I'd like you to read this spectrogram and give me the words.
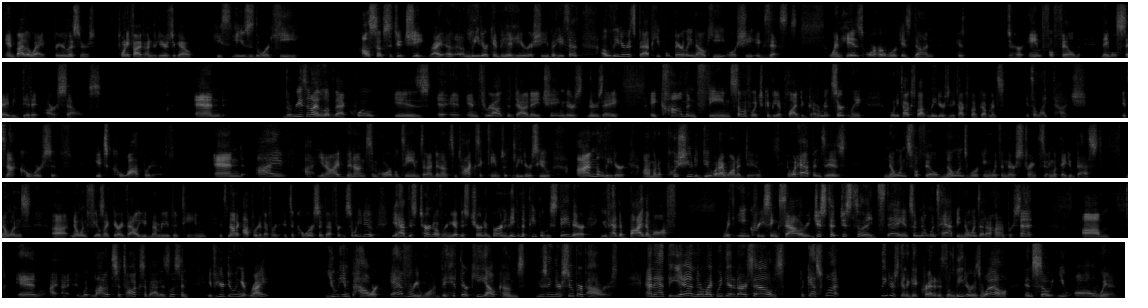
and by the way, for your listeners, 2,500 years ago, he he uses the word he I'll substitute she, right? A, a, leader can be a he or a she, but he says a leader is bad. People barely know he or she exists. When his or her work is done, his or her aim fulfilled, they will say, We did it ourselves. And the reason I love that quote is, and, and throughout the Tao Te Ching, there's, there's a, a common theme, some of which could be applied to government, certainly. But when he talks about leaders and he talks about governments, it's a light touch. It's not coercive. It's cooperative. And I've, uh, you know, I've been on some horrible teams and I've been on some toxic teams with leaders who I'm the leader. I'm going to push you to do what I want to do. And what happens is no one's fulfilled. No one's working within their strengths, doing what they do best. No one's, uh, no one feels like they're a valued member of the team. It's not a cooperative effort. It's a coercive effort. And so what do you do? You have this turnover and you have this churn and burn. And even the people who stay there, you've had to buy them off with increasing salary just to, just so they'd stay. And so no one's happy. No one's at hundred percent. Um, and I, I, what Lao Tzu talks about is listen, if you're doing it right, you empower everyone to hit their key outcomes using their superpowers. And at the end, they're like, we did it ourselves. But guess what? Leader's going to get credit as the leader as well. And so you all win.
